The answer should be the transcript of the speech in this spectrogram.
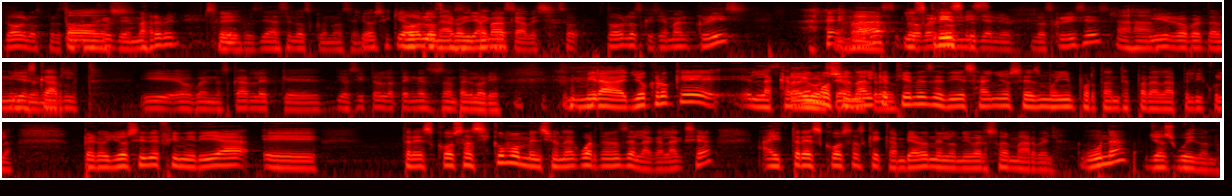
todos los personajes Todos. de Marvel. Sí. eh, pues ya se los conocen. Yo sí quiero todos los que acabes. so- todos los que se llaman Chris, más Los Robert. Downey Jr. Los Chrises y Robert Downey y Jr. Scarlett. Y eh, bueno, Scarlett, que Diosito la tenga en su santa gloria. Mira, yo creo que la Está carga emocional que tienes de 10 años es muy importante para la película. Pero yo sí definiría eh, tres cosas. Así como mencioné Guardianes de la Galaxia, hay tres cosas que cambiaron el universo de Marvel. Una, Josh Whedon.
